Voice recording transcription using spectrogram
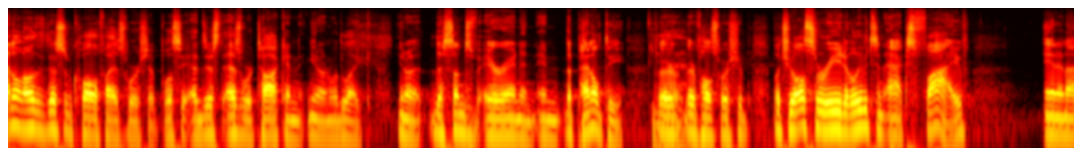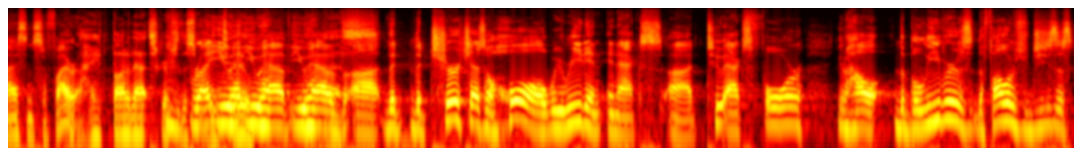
I don't know that this would qualify as worship. We'll see. uh, Just as we're talking, you know, and with like, you know, the sons of Aaron and, and the penalty for their, their false worship. But you also read, I believe it's in Acts five, Ananias and Sapphira. I thought of that scripture this Right, morning you ha- you have you have Yes. uh, the the church as a whole. We read in in Acts uh, two, Acts four. You know how the believers, the followers of Jesus,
